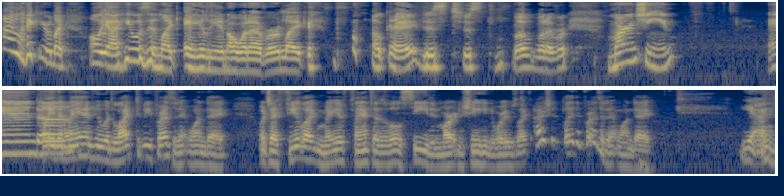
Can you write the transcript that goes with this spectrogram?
I like you're like, oh yeah, he was in like Alien or whatever. Like, okay, just just well, whatever. Martin Sheen. And Played uh, a man who would like to be president one day, which I feel like may have planted a little seed in Martin Sheen, where he was like, "I should play the president one day." Yeah,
